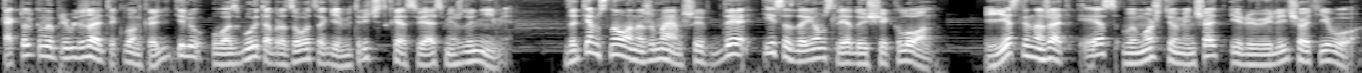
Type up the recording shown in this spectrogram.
Как только вы приближаете клон к родителю, у вас будет образовываться геометрическая связь между ними. Затем снова нажимаем Shift D и создаем следующий клон. Если нажать S, вы можете уменьшать или увеличивать его.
